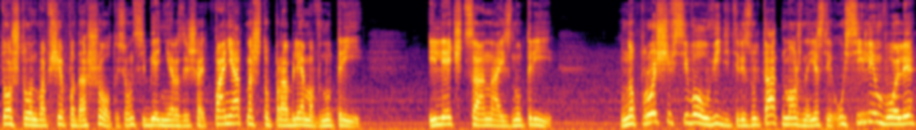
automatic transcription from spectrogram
то, что он вообще подошел. То есть он себе не разрешает. Понятно, что проблема внутри, и лечится она изнутри. Но проще всего увидеть результат можно, если усилием воли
